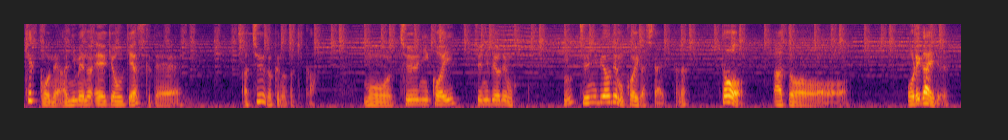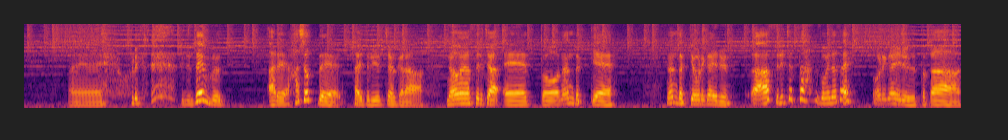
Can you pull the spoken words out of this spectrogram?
結構ねアニメの影響を受けやすくてあ中学の時かもう中二恋？中二病でもん？中二病でも恋がしたいかなとあと俺がいるえー、俺が全部、あれ、はしょってタイトル言っちゃうから、名前忘れちゃう。えー、っと、なんだっけ？なんだっけ、俺がいる。あー、忘れちゃった。ごめんなさい。俺がいるとか、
